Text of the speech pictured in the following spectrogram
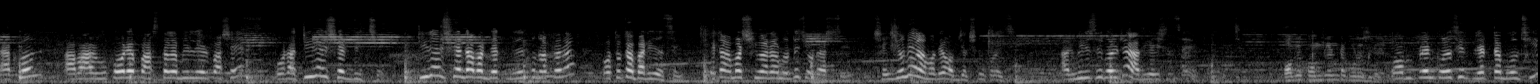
এখন আবার উপরে পাঁচতলা বিল্ডের পাশে ওরা টিনের শেড দিচ্ছে। টিনের শেড আবার দেখ- দেখুন আপনারা কতটা বাড়িয়েছে। এটা আমার সীমানার মধ্যে চলে আসছে। সেই জন্যই আমাদের অবজেকশন করেছি। আর মিউনিসিপ্যালিটি আজকে এসেছে। কবে কমপ্লেনটা করেছিলেন কমপ্লেন করেছি ডেটটা বলছি।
